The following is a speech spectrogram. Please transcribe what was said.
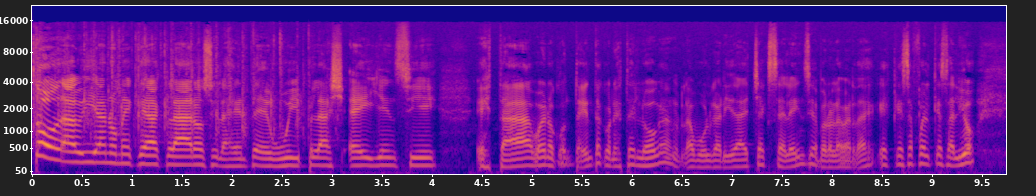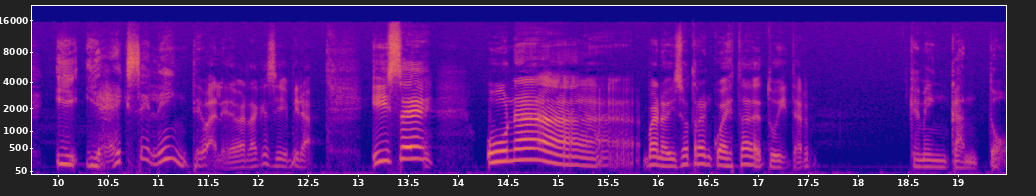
Todavía no me queda claro si la gente de Whiplash Agency está, bueno, contenta con este eslogan, la vulgaridad hecha excelencia, pero la verdad es que ese fue el que salió y, es excelente, vale, de verdad que sí. Mira, hice una, bueno, hice otra encuesta de Twitter que me encantó,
